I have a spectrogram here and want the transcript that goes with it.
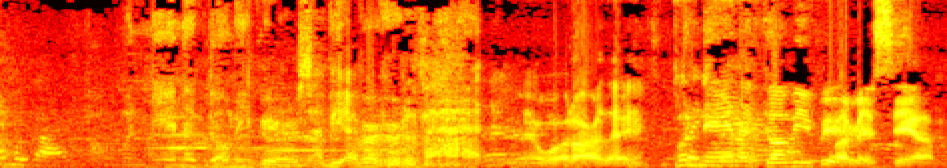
Oh my god. Banana gummy bears. Have you ever heard of that? Yeah, what are they? Banana gummy bears. Let me see them.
